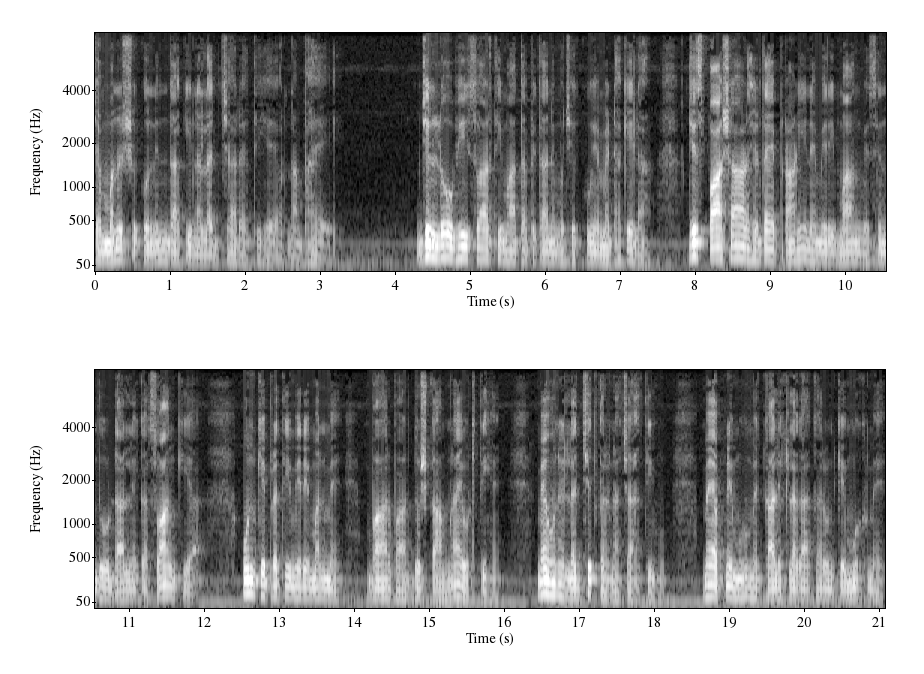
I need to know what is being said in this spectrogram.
जब मनुष्य को निंदा की न लज्जा रहती है और न भय। जिन लोभी स्वार्थी माता पिता ने मुझे कुएँ में ढकेला, जिस पाषाण हृदय प्राणी ने मेरी मांग में सिंदूर डालने का स्वांग किया, उनके प्रति मेरे मन में बार बार दुष्कामनाएँ उठती हैं। मैं उन्हें लज्जित करना चाहती हूँ। मैं अपने मुँह में कालिख लगाकर उनके मुख में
